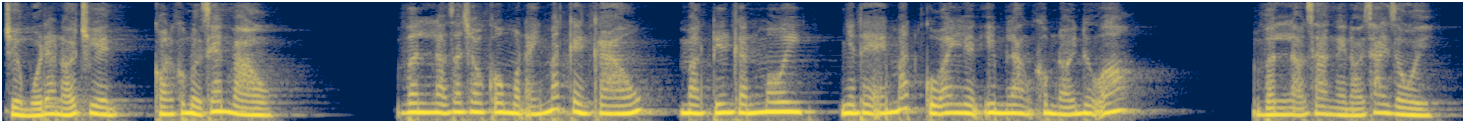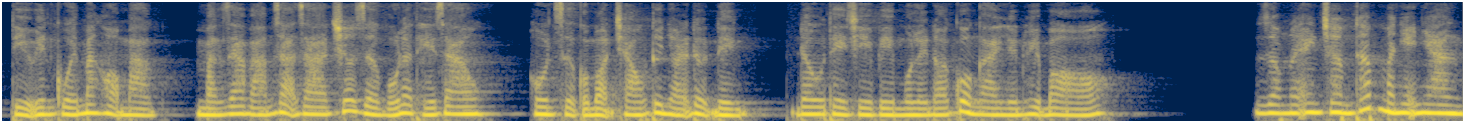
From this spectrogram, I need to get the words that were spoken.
trưởng mối đang nói chuyện, còn không được xen vào. Vân làm ra cho cô một ánh mắt cảnh cáo, Mạc Tiên cắn môi, nhìn thấy ánh mắt của anh liền im lặng không nói nữa. Vân lão gia ngày nói sai rồi, Tiểu Yên cô ấy mang họ Mạc, Mạc gia và ám dạ gia trước giờ vốn là thế giao. Hôn sự của bọn cháu từ nhỏ đã được định, đâu thể chỉ vì một lời nói của ngài liền hủy bỏ. Giọng nói anh trầm thấp mà nhẹ nhàng,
